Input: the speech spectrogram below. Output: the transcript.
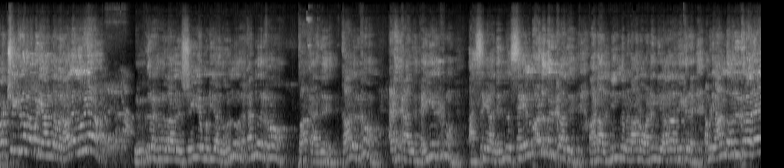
பட்சிக்கிற நம்முடைய ஆண்டவர். அல்லேலூயா விக்கிரகங்களால செய்ய முடியாது. ஒண்ணு கண்ணு இருக்கும். பார்க்காது. கால் இருக்கும். அடக்காது கை இருக்கும் அசையாது எந்த செயல்பாடும் இருக்காது. ஆனால் நீங்களும் நானும் வணங்கி ஆராதிக்கிற அப்படி ஆண்டவர் இருக்கிறாரே.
